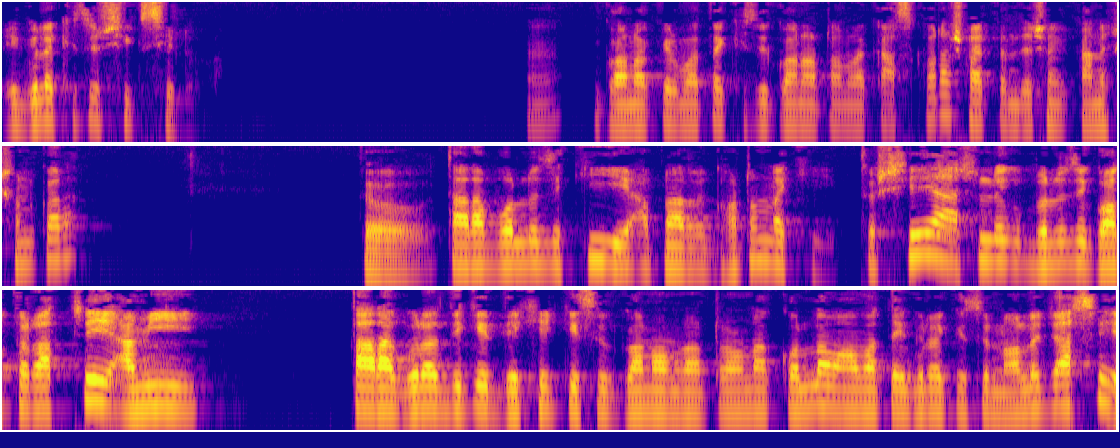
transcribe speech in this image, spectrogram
এগুলা কিছু শিখছিল। হ্যাঁ? গণকের মতো কিছু গণটনার কাজ করা, শয়তানদের সঙ্গে কানেকশন করা। তো তারা বলল যে কি, আপনার ঘটনা কি? তো সে আসলে বলল যে গত রাত্রে আমি তারাগুলার দিকে দেখে কিছু গণনা করলাম, আমার তো এগুলো কিছু নলেজ আছে।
